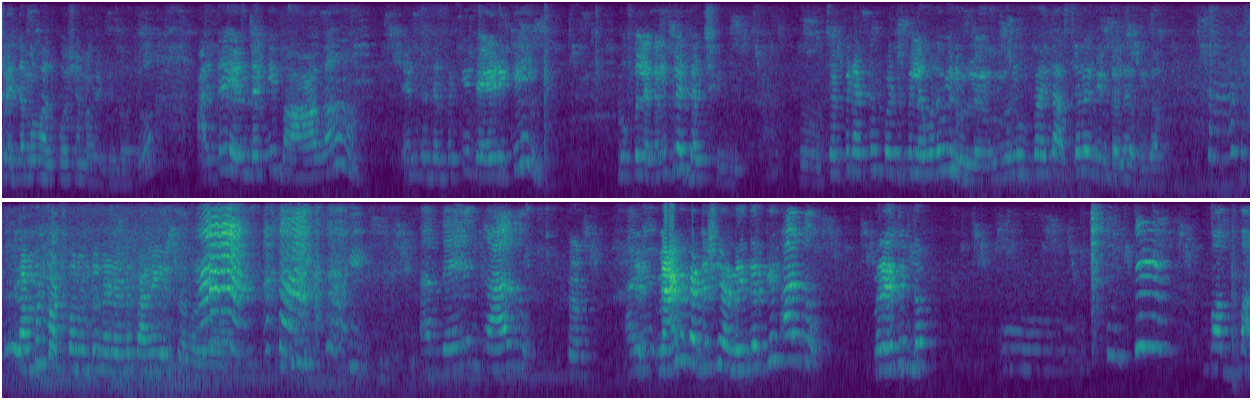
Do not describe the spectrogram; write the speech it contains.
పెద్దమ్మ వాళ్ళు పోషమ్మ పెట్టిన రోజు. అయితే ఎండకి బాగా ఎండ దెబ్బకి వేడికి ముక్కులకెళ్ళి బ్లడ్ వచ్చింది. చెప్పినట్టు పొట్టి పిల్ల కూడా వినలేదు ఇక నువ్వైతే అస్సలే వింటలేవు ఇక. రమ్మని పట్టుకొని ఉంటే నేను పని చేస్తాను మ్యాంగో కట్ చేసి అన్న ఇద్దరికి? మరి ఏది తింటావు? బొబ్బా.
